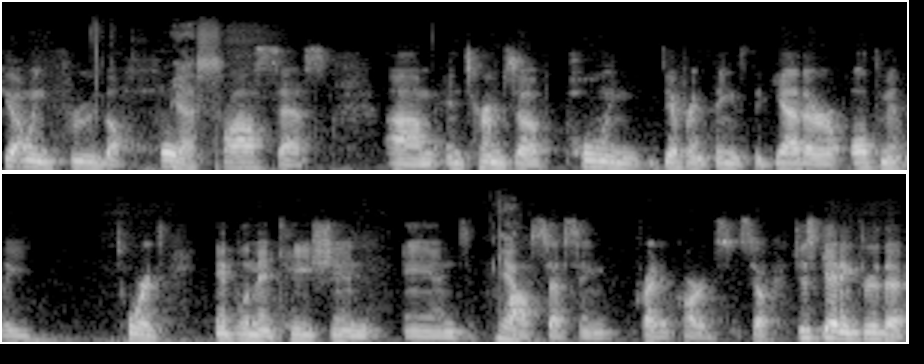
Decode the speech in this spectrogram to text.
going through the whole yes. process um, in terms of pulling different things together, ultimately towards implementation and yep. processing credit cards. So just getting through the,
